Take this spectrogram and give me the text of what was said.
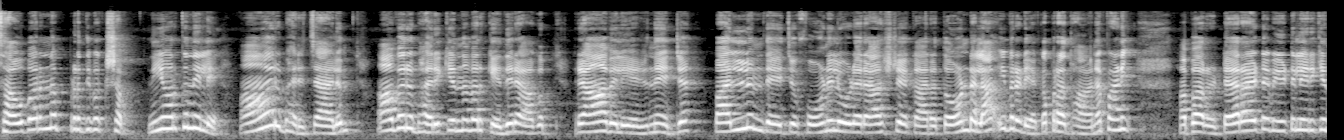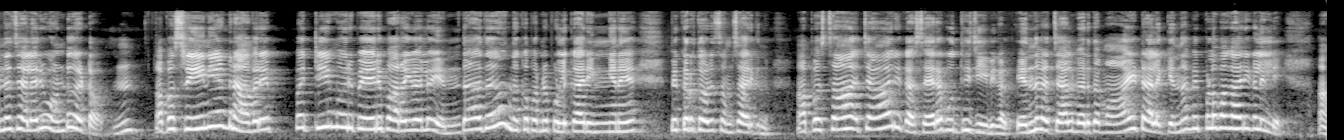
സൗവർണ പ്രതിപക്ഷം. നീ ഓർക്കുന്നില്ലേ ആര് ഭരിച്ചാലും അവർ ഭരിക്കുന്നവർക്കെതിരാകും. രാവിലെ എഴുന്നേറ്റ് പല്ലും തേച്ച് ഫോണിലൂടെ രാഷ്ട്രീയക്കാരെ തോണ്ടല ഇവരുടെയൊക്കെ പ്രധാന പണി. അപ്പോൾ റിട്ടയറായിട്ട് വീട്ടിലിരിക്കുന്ന ചിലരും ഉണ്ട് കേട്ടോ. അപ്പോൾ ശ്രീനിയേട്ടൻ അവരെ പറ്റിയും ഒരു പേര് പറയുമല്ലോ എന്താ അത്? എന്നൊക്കെ പറഞ്ഞ പുള്ളിക്കാരി ഇങ്ങനെ വിക്രത്തോട് സംസാരിക്കുന്നു. അപ്പോൾ സാ കസേര ബുദ്ധിജീവികൾ എന്ന് വെച്ചാൽ വെറുതെ വായിട്ട് അലയ്ക്കുന്ന വിപ്ലവകാരികളില്ലേ. ആ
